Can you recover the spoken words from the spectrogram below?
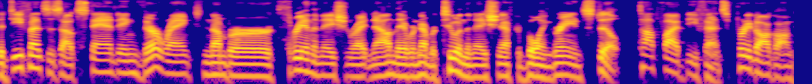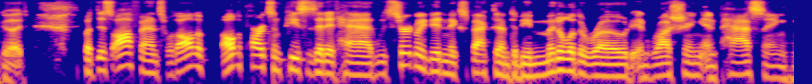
The defense is outstanding. They're ranked number three in the nation right now, and they were number two in the nation after Bowling Green. Still, top five defense, pretty doggone good. But this offense, with all the all the parts and pieces that it had, we certainly didn't expect them to be middle of the road in rushing and passing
